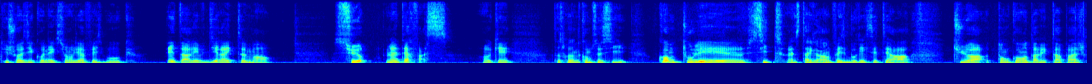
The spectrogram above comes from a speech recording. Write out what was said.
Tu choisis connexion via Facebook et tu arrives directement sur l'interface. Ok? Ça se présente comme ceci comme tous les euh, sites Instagram, Facebook, etc., tu as ton compte avec ta page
